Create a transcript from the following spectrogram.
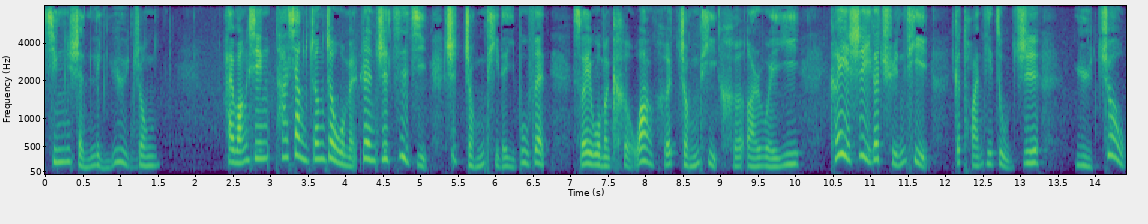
精神领域中。海王星它象征着我们认知自己是整体的一部分。所以，我们渴望和整体合而为一，可以是一个群体、一个团体组织、宇宙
